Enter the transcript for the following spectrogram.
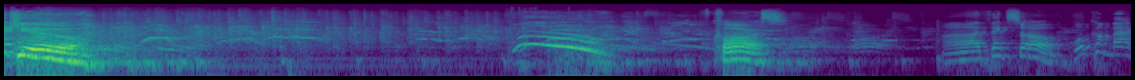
Thank you. Of course. Uh, I think so. We'll come back.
